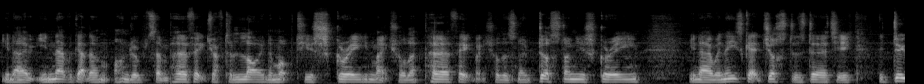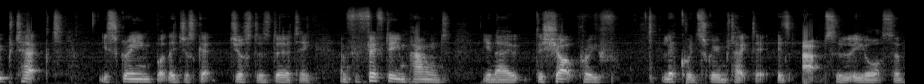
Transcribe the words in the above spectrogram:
you know you never get them 100% perfect you have to line them up to your screen make sure they're perfect make sure there's no dust on your screen you know when these get just as dirty. They do protect your screen but they just get just as dirty. And for 15 pounds you know the Sharkproof liquid screen protector is absolutely awesome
